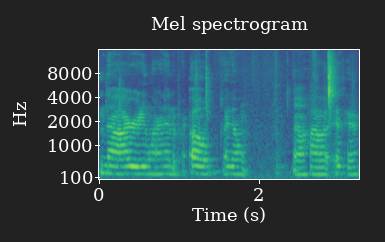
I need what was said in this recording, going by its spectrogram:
No, I already learned it. oh, I don't know how. It, okay.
